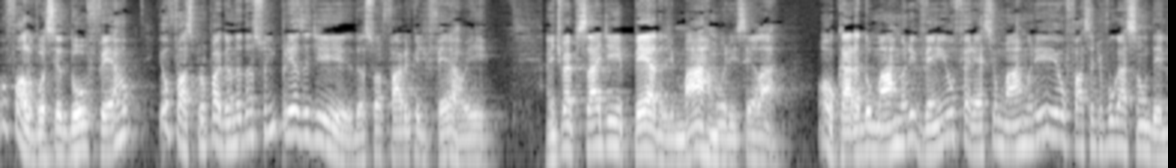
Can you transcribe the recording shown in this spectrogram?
Eu falo, você doa o ferro, eu faço propaganda da sua empresa, de, da sua fábrica de ferro aí. A gente vai precisar de pedra, de mármore, sei lá. O cara do mármore vem e oferece o mármore e eu faço a divulgação dele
